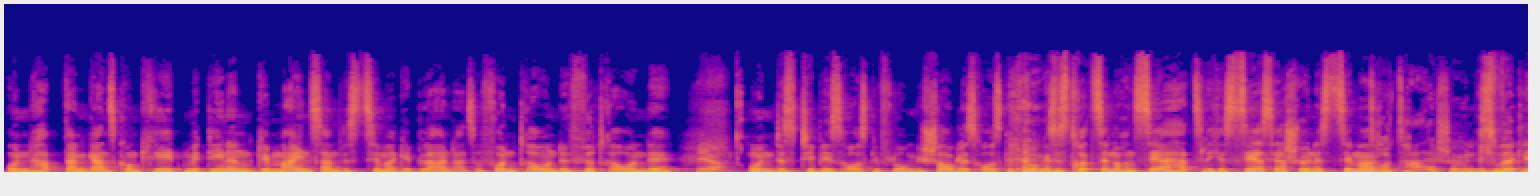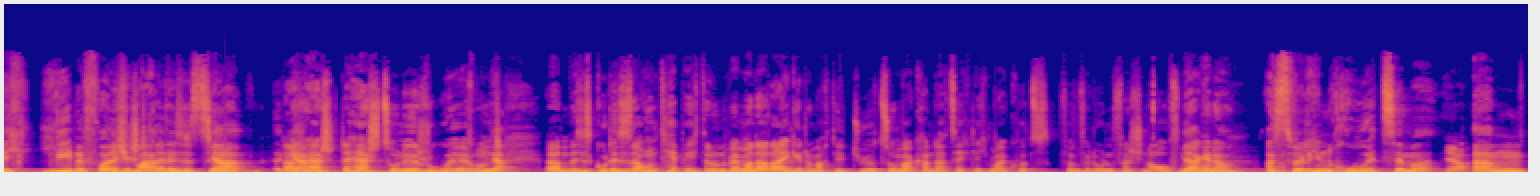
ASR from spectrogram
Und habe dann ganz konkret mit denen gemeinsam das Zimmer geplant, also von Trauernde für Trauernde. Ja. Und das Tippi ist rausgeflogen, die Schaukel ist rausgeflogen. es ist trotzdem noch ein sehr herzliches, sehr, sehr schönes Zimmer. Total schön. Ist wirklich liebevoll ich mag gestaltet. dieses Zimmer. Ja, da, gern. herrscht, da herrscht so eine Ruhe und Ja. ähm, es ist gut, es ist auch ein Teppich drin und wenn man da reingeht und macht die Tür zu, man kann tatsächlich mal kurz fünf Minuten verschnaufen. Ja, ne? genau. Also es ist wirklich ein Ruhezimmer. Ja. Ähm,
